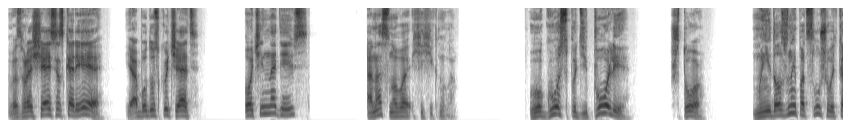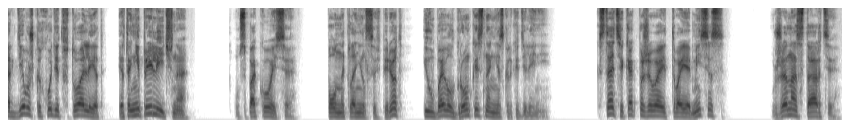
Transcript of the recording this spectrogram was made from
«Возвращайся скорее! Я буду скучать!» «Очень надеюсь!» Она снова хихикнула. «О, Господи, Поли!» «Что?» «Мы не должны подслушивать, как девушка ходит в туалет. Это неприлично!» «Успокойся!» Пол наклонился вперед и убавил громкость на несколько делений. «Кстати, как поживает твоя миссис?» «Уже на старте.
